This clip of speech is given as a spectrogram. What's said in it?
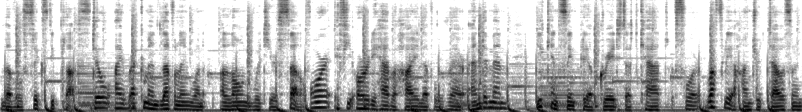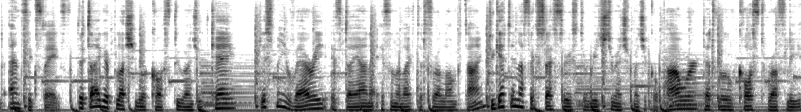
level 60 plus, though I recommend leveling one along with yourself, or if you already have a high level rare Enderman, you can simply upgrade that Kat for roughly 100,000 and 6 days. The tiger plushie will cost 200k, this may vary if Diana isn't elected for a long time. To get enough accessories to reach too much magical power, that will cost roughly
